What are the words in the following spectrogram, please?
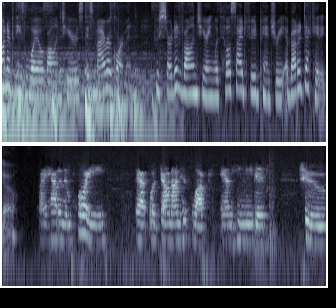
One of these loyal volunteers is Myra Gorman, who started volunteering with Hillside Food Pantry about a decade ago. I had an employee that was down on his luck and he needed to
